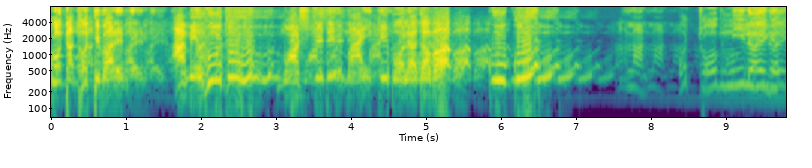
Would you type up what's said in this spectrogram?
কোথা ধরতে পারেন আমি হুজুর মসজিদের মাইকি বলে দেব কুকুর চোখ নীল হয়ে গেছে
